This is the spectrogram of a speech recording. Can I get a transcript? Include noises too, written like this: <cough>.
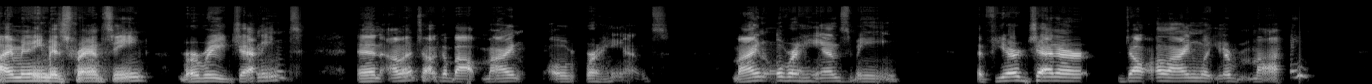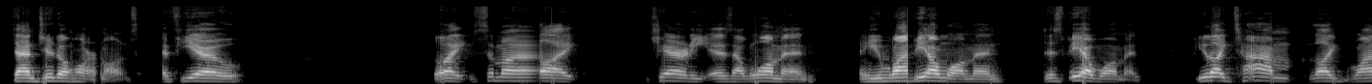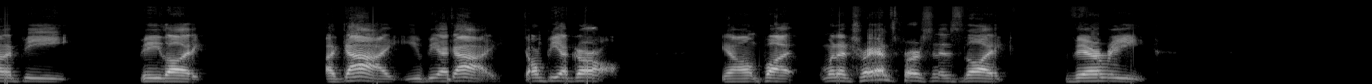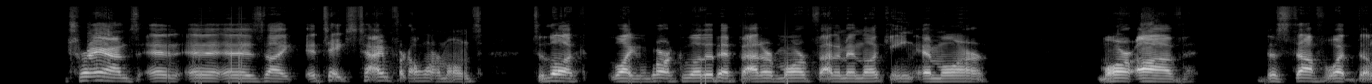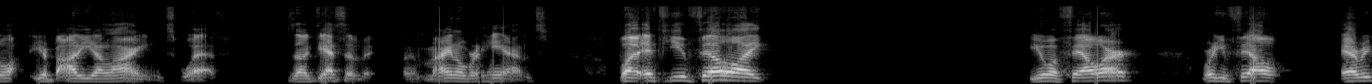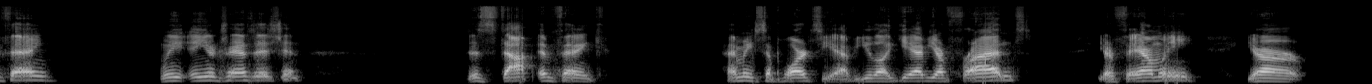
Hi, my name is Francine Marie Jennings, and I'm going to talk about mind over hands. Mind over hands mean if your gender don't align with your mind, then due to hormones. If you like someone like Charity is a woman and you want to be a woman, just be a woman. If you like Tom, like want to be be like a guy, you be a guy. Don't be a girl. You know, but when a trans person is like very trans and, and, and is like it takes time for the hormones to look like work a little bit better, more feminine looking and more more of the stuff what the your body aligns with. So that's a mind over hands. But if you feel like you're a failure, where you fail everything in your transition, just stop and think how many supports you have. You like you have your friends, your family, your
